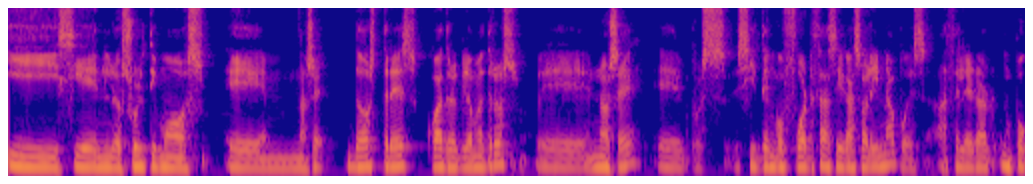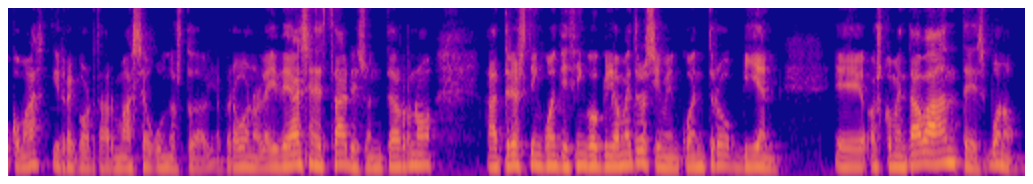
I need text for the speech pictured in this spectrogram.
y si en los últimos, eh, no sé, 2, 3, 4 kilómetros, eh, no sé, eh, pues si tengo fuerzas y gasolina, pues acelerar un poco más y recortar más segundos todavía. Pero bueno, la idea es estar eso en torno a 3.55 kilómetros y me encuentro bien. os comentaba antes, bueno,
